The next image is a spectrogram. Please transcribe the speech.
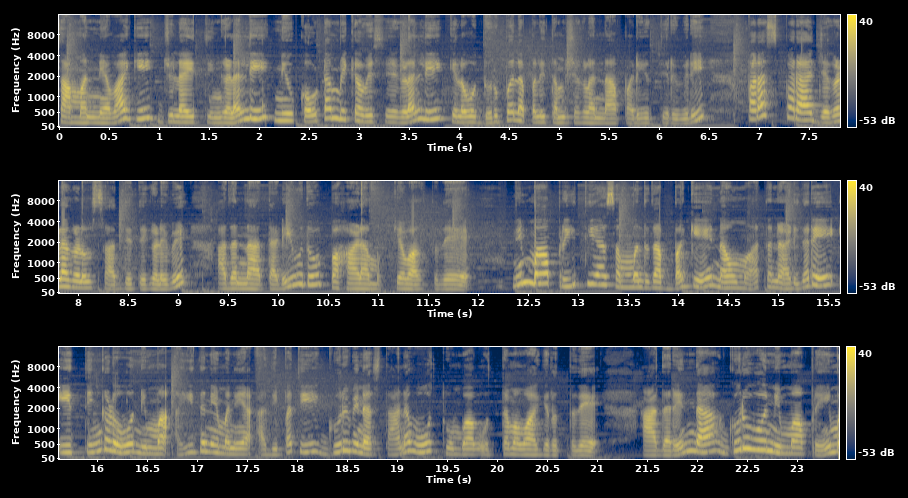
ಸಾಮಾನ್ಯವಾಗಿ ಜುಲೈ ತಿಂಗಳಲ್ಲಿ ನೀವು ಕೌಟುಂಬಿಕ ವಿಷಯಗಳಲ್ಲಿ ಕೆಲವು ದುರ್ಬಲ ಫಲಿತಾಂಶಗಳನ್ನು ಪಡೆಯುತ್ತಿರುವಿರಿ. ಪರಸ್ಪರ ಜಗಳಗಳು ಸಾಧ್ಯತೆಗಳಿವೆ. ಅದನ್ನು ತಡೆಯುವುದು ಬಹಳ ಮುಖ್ಯವಾಗ್ತದೆ. ನಿಮ್ಮ ಪ್ರೀತಿಯ ಸಂಬಂಧದ ಬಗ್ಗೆ ನಾವು ಮಾತನಾಡಿದರೆ ಈ ತಿಂಗಳು ನಿಮ್ಮ ಐದನೇ ಮನೆಯ ಅಧಿಪತಿ ಗುರುವಿನ ಸ್ಥಾನವು ತುಂಬ ಉತ್ತಮವಾಗಿರುತ್ತದೆ. ಆದ್ದರಿಂದ ಗುರುವು ನಿಮ್ಮ ಪ್ರೇಮ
